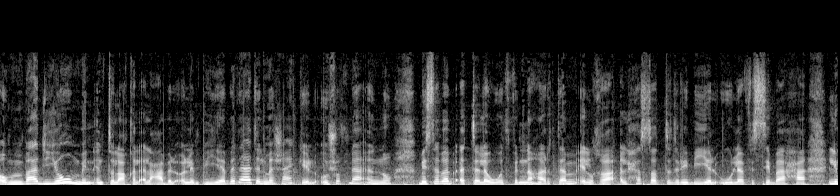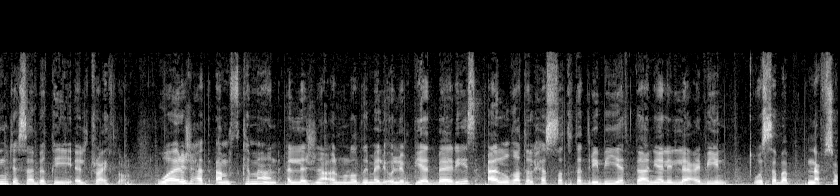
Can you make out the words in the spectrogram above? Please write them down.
أو من بعد يوم من انطلاق الألعاب الأولمبية بدأت المشاكل وشفنا أنه بسبب التلوث في النهر تم إلغاء الحصة التدريبية الأولى في السباحة لمتسابقي الترايثلون. ورجعت أمس كمان اللجنة المنظمة لأولمبياد باريس ألغت الحصة التدريبية الثانية للاعبين والسبب نفسه.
